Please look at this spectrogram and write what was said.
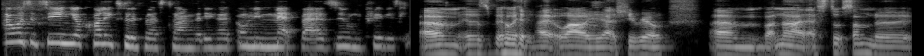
How was it seeing your colleagues for the first time that you had only met via Zoom previously? Um, it was a bit weird. Like, wow, you're actually real. Um, but no, I, I still some of the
